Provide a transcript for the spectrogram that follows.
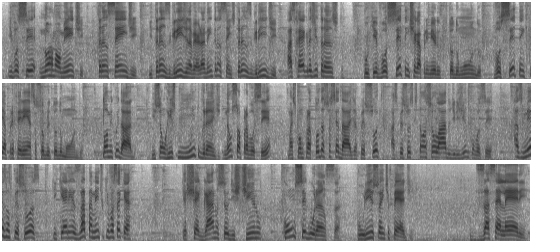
e você normalmente transcende e transgride, na verdade, nem transcende, transgride as regras de trânsito. Porque você tem que chegar primeiro que todo mundo, você tem que ter a preferência sobre todo mundo. Tome cuidado. Isso é um risco muito grande, não só para você, mas como para toda a sociedade, a pessoa, as pessoas que estão ao seu lado dirigindo com você. As mesmas pessoas que querem exatamente o que você quer que é chegar no seu destino com segurança. Por isso a gente pede: desacelere,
